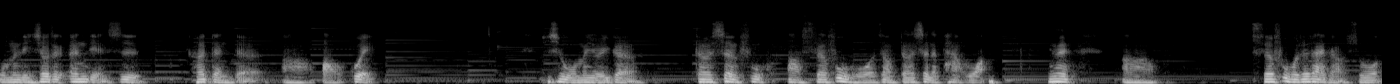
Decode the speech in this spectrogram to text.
我们领受这个恩典是何等的啊宝贵，就是我们有一个得胜复啊死而复活这种得胜的盼望，因为啊死而复活就代表说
